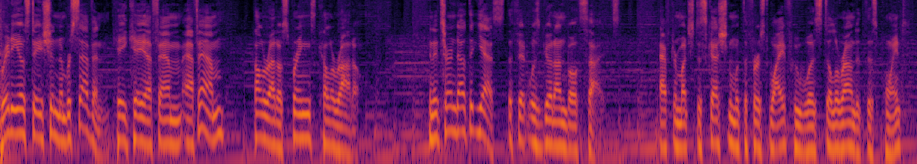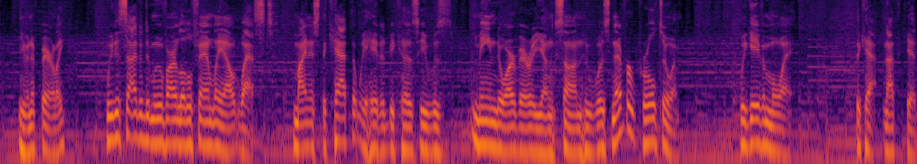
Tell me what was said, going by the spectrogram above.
radio station number 7, KKFM FM, Colorado Springs, Colorado. And it turned out that yes, the fit was good on both sides. After much discussion with the first wife, who was still around at this point, even if barely, we decided to move our little family out west, minus the cat that we hated because he was mean to our very young son, who was never cruel to him. We gave him away. The cat, not the kid.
